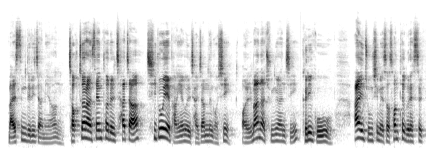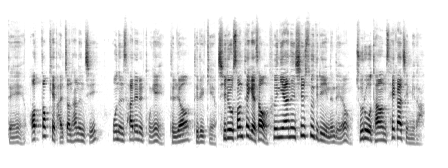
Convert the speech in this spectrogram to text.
말씀드리자면 적절한 센터를 찾아 치료의 방향을 잘 잡는 것이 얼마나 중요한지 그리고 아이 중심에서 선택을 했을 때 어떻게 발전하는지 오늘 사례를 통해 들려드릴게요. 치료 선택에서 흔히 하는 실수들이 있는데요. 주로 다음 세 가지입니다.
